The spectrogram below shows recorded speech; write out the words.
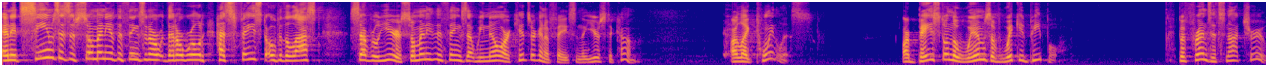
And it seems as if so many of the things our, that our world has faced over the last several years, so many of the things that we know our kids are going to face in the years to come, are like pointless, are based on the whims of wicked people. But, friends, it's not true.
